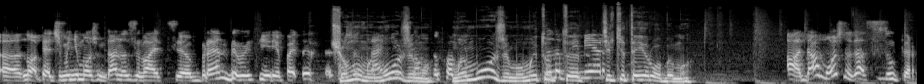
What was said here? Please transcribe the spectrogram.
э, ну, опять же, мы не можем, да, називати э, бренди в ефірі. Чому ми можемо? Ми можемо. Ми ну, тут например... тільки те й робимо. А, да, можно, да, супер.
